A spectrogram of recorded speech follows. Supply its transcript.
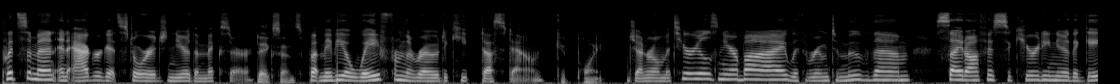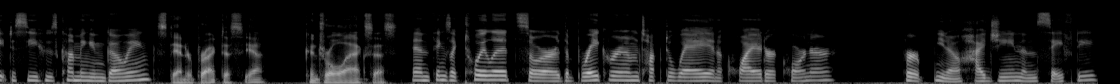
put cement and aggregate storage near the mixer, Makes sense. but maybe away from the road to keep dust down. Good point. General materials nearby with room to move them, site office security near the gate to see who's coming and going, Standard practice, yeah. Control access. and things like toilets or the break room tucked away in a quieter corner for, you know, hygiene and safety.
